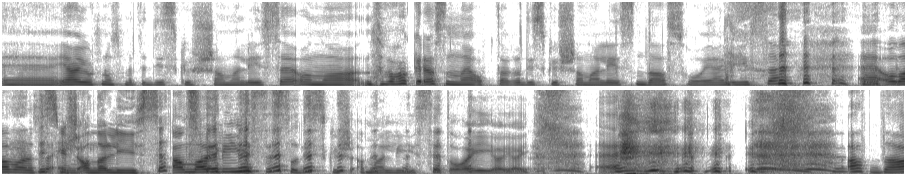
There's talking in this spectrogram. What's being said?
jeg har gjort noe som heter diskursanalyse. og nå, Det var akkurat sånn når jeg oppdaga diskursanalysen, da så jeg lyset. Eh, og da var det så Diskursanalyset? Analyse, så diskursanalyset. Oi, oi, oi. at da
